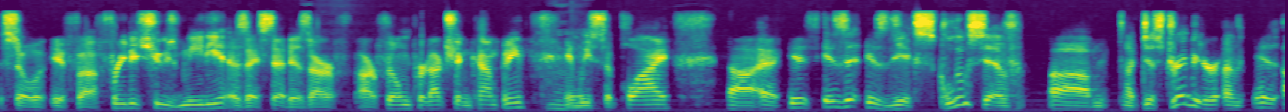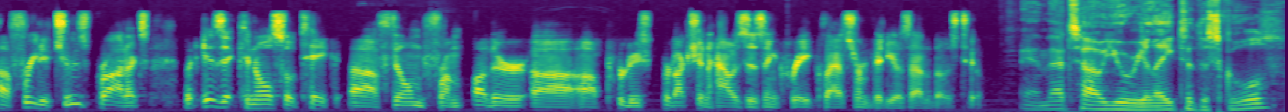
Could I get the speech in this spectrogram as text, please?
So if uh, Free to Choose Media, as I said, is our, our film production company, mm-hmm. and we supply, uh, izzit is the exclusive um, distributor of uh, Free to Choose products, but izzit can also take uh, film from other uh, uh, produce, production houses and create classroom videos out of those too. And that's how you relate to the schools?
